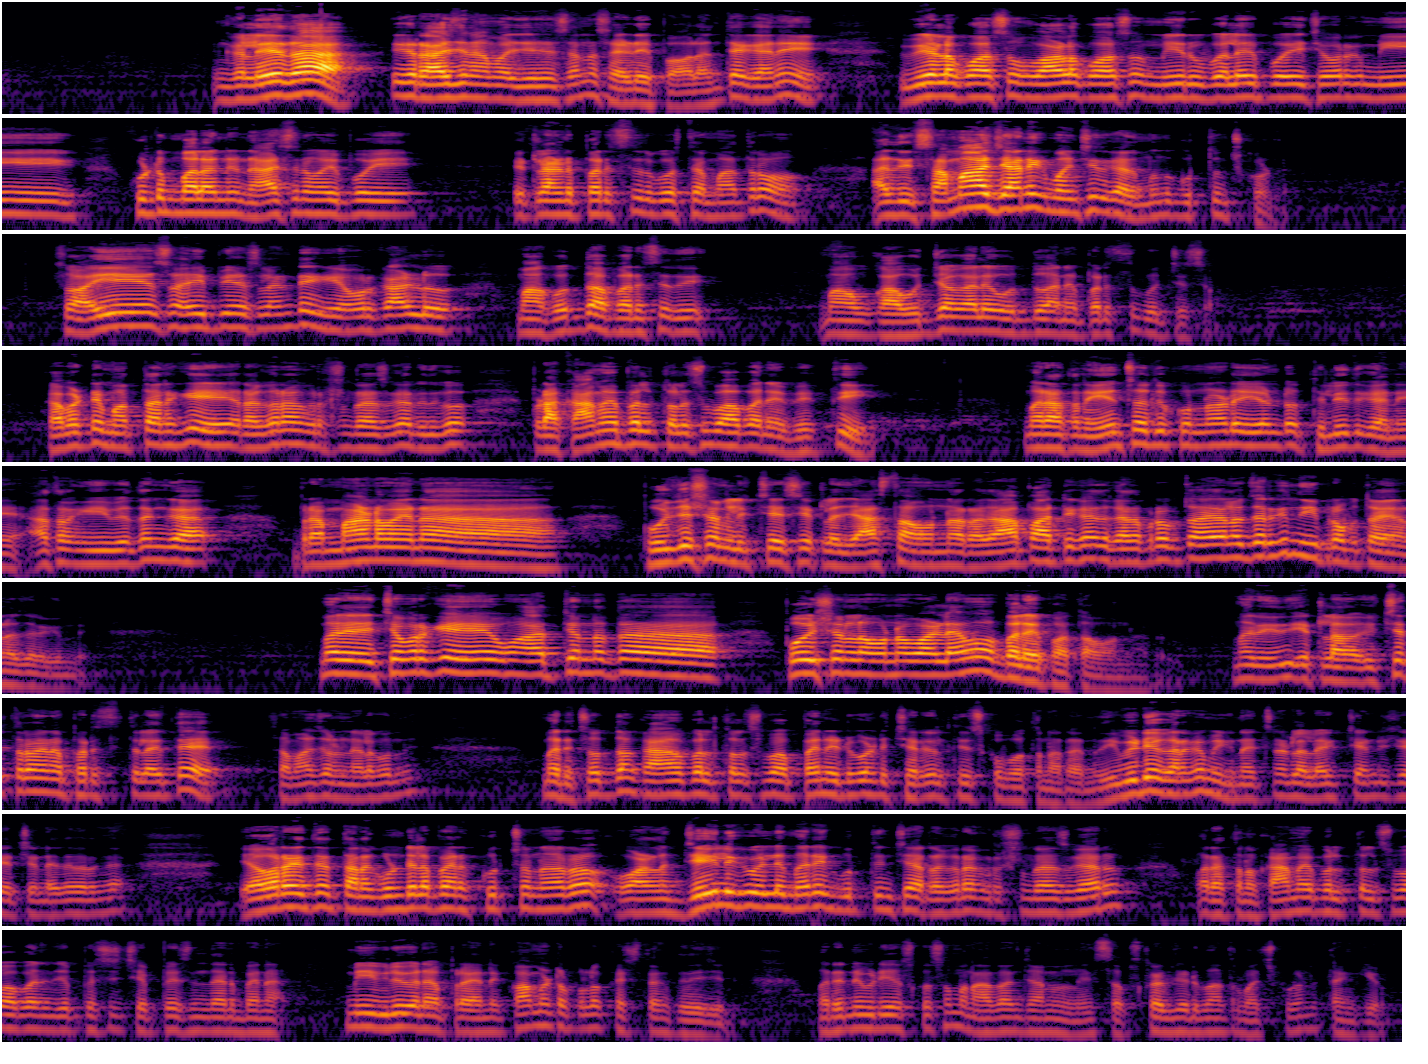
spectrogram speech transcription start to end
ఇంకా లేదా ఇక రాజీనామా చేసేసన్నా సైడ్ అయిపోవాలి. అంతేగాని వీళ్ళ కోసం వాళ్ళ కోసం మీరు బలైపోయి చివరికి మీ కుటుంబాలన్నీ నాశనం అయిపోయి ఇట్లాంటి పరిస్థితులకు వస్తే మాత్రం అది సమాజానికి మంచిది కాదు. ముందు గుర్తుంచుకోండి. సో ఐఏఎస్ ఐపీఎస్లు అంటే ఎవరికాళ్ళు ఎవరి కాళ్ళు మాకొద్దు ఆ పరిస్థితి. మాకు ఆ ఉద్యోగాలే వద్దు అనే పరిస్థితికి వచ్చేసాం. కాబట్టి మొత్తానికి రఘురామకృష్ణరాజు గారు ఇదిగో ఇప్పుడు ఆ కామేపల్లి తులసిబాబు అనే వ్యక్తి మరి అతను ఏం చదువుకున్నాడో ఏంటో తెలియదు కానీ అతనికి ఈ విధంగా బ్రహ్మాండమైన పొజిషన్లు ఇచ్చేసి ఇట్లా చేస్తూ ఉన్నారు. అది ఆ పార్టీ కాదు గత ప్రభుత్వంలో జరిగింది ఈ ప్రభుత్వంలో జరిగింది. మరి చివరికి అత్యున్నత పొజిషన్లో ఉన్న వాళ్ళేమో బలైపోతూ ఉన్నారు. మరి ఇది ఇట్లా విచిత్రమైన పరిస్థితులు అయితే సమాజంలో నెలకొంది. మరి చూద్దాం కామపల్లి తులసిబాబు పైన ఎటువంటి చర్యలు తీసుకోబోతున్నారు అనేది ఈ వీడియో కనుక మీకు నచ్చినట్లు లైక్ చేయండి షేర్ చేయండి. అదేవిధంగా ఎవరైతే తన గుండెల పైన కూర్చున్నారో వాళ్ళని జైలుకి వెళ్ళి మరీ గుర్తించారు రఘురామ కృష్ణరాజు గారు. మరి అతను కామేపల్లి తులసిబాబు అని చెప్పేసి చెప్పేసిన దానిపైన మీ విలువైన అభిప్రాయాన్ని కామెంట్ రూపంలో ఖచ్చితంగా తెలియజేయండి. మరిన్ని వీడియోస్ కోసం మన ఆదాన్ ఛానల్ని సబ్స్క్రైబ్ చేయడం మాత్రం మర్చిపోకండి. Thank you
